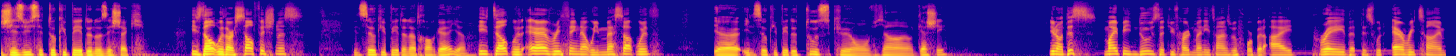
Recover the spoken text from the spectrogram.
Jésus s'est occupé de nos échecs. He's dealt with our selfishness. Il s'est occupé de notre orgueil. He's dealt with everything that we mess up with. Euh, il s'est occupé de tout ce qu'on vient gâcher. You know, this might be news that you've heard many times before, but I pray that this would every time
